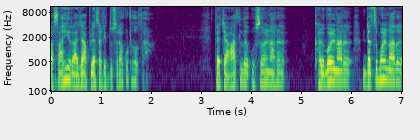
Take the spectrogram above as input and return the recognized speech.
तसाही राजा आपल्यासाठी दुसरा कुठं होता? त्याच्या आतलं उसळणारं खळबळणारं डचमळणारं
